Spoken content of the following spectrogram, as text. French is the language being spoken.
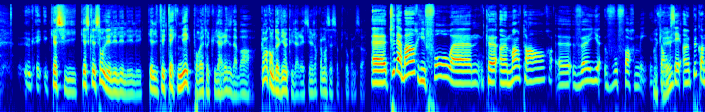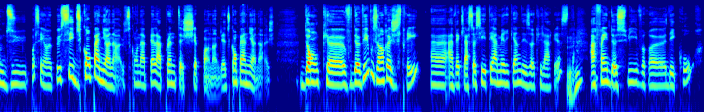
Euh, Qu'est-ce qui- quelles sont les, les- les- les- les qualités techniques pour être oculariste d'abord? Comment qu'on devient oculariste? Je recommencer ça plutôt comme ça. Euh, tout d'abord, il faut euh, qu'un mentor euh, veuille vous former. Donc, c'est un peu comme du, pas c'est un peu, c'est du compagnonnage, ce qu'on appelle apprenticeship en anglais, du compagnonnage. Donc, vous devez vous enregistrer euh, avec la Société américaine des ocularistes Mhm. afin de suivre euh, des cours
